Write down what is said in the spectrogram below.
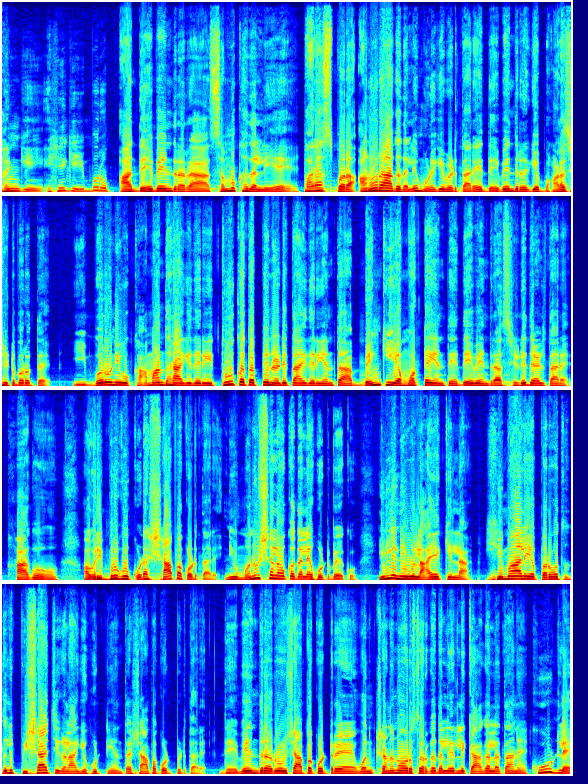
ಭಂಗಿ, ಹೀಗೆ ಇಬ್ಬರು ಆ ದೇವೇಂದ್ರರ ಸಮ್ಮುಖದಲ್ಲಿಯೇ ಪರಸ್ಪರ ಅನುರಾಗದಲ್ಲಿ ಮುಳುಗಿ ಬಿಡ್ತಾರೆ ದೇವೇಂದ್ರರಿಗೆ ಬಹಳ ಸಿಟ್ಟು ಬರುತ್ತೆ. ಇಬ್ಬರು ನೀವು ಕಾಮಾಂಧರಾಗಿದ್ದೀರಿ, ತೂಕ ತಪ್ಪಿ ನಡೀತಾ ಇದ್ದೀರಿ ಅಂತ ಬೆಂಕಿಯ ಮೊಟ್ಟೆಯಂತೆ ದೇವೇಂದ್ರ ಸಿಡಿದೇಳ್ತಾರೆ ಹಾಗೂ ಅವರಿಬ್ಬರಿಗೂ ಕೂಡ ಶಾಪ ಕೊಡ್ತಾರೆ. ನೀವು ಮನುಷ್ಯ ಲೋಕದಲ್ಲೇ ಹುಟ್ಟಬೇಕು ಇಲ್ಲಿ ನೀವು ಲಾಯಕ್ಕಿಲ್ಲ. ಹಿಮಾಲಯ ಪರ್ವತದಲ್ಲಿ ಪಿಶಾಚಿಗಳಾಗಿ ಹುಟ್ಟಿ ಅಂತ ಶಾಪ ಕೊಟ್ಬಿಡ್ತಾರೆ. ದೇವೇಂದ್ರರು ಶಾಪ ಕೊಟ್ರೆ ಒಂದ್ ಕ್ಷಣನೂ ಅವ್ರ ಸ್ವರ್ಗದಲ್ಲಿ ಇರ್ಲಿಕ್ಕೆ ಆಗಲ್ಲ ತಾನೆ. ಕೂಡ್ಲೆ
